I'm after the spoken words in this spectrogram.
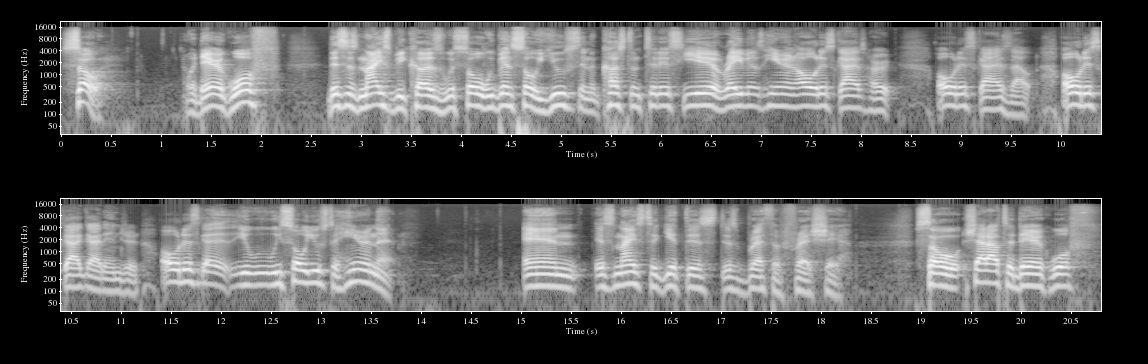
So, with Derek Wolfe, this is nice because we're so we've been so used and accustomed to this year. Ravens hearing, oh, this guy's hurt. Oh, this guy's out. Oh, this guy got injured. Oh, this guy. You, we so used to hearing that, and it's nice to get this this breath of fresh air. So shout out to Derek Wolfe.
